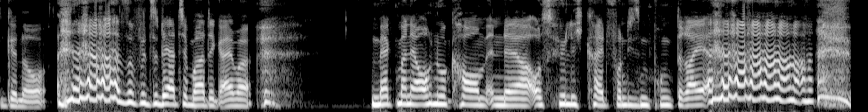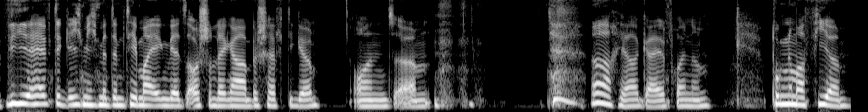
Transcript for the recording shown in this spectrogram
Genau. so viel zu der Thematik einmal merkt man ja auch nur kaum in der Ausführlichkeit von diesem Punkt 3, wie heftig ich mich mit dem Thema irgendwie jetzt auch schon länger beschäftige. Und ähm, ach ja, geil, Freunde. Punkt Nummer 4.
